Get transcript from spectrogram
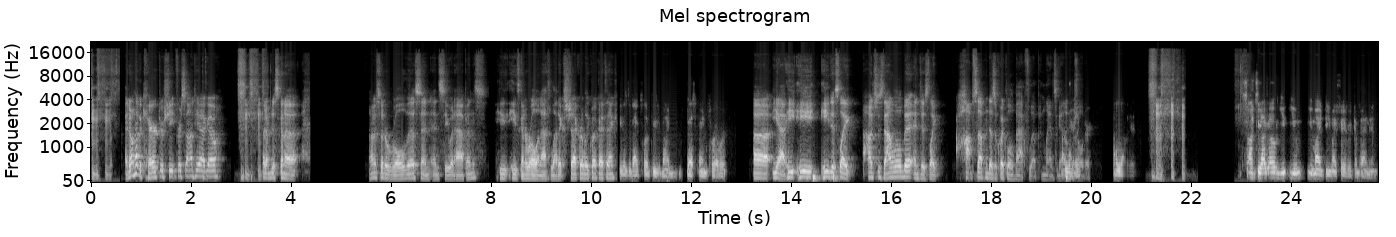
I don't have a character sheet for Santiago, but I'm just gonna I'm gonna sort of roll this and and see what happens. He he's gonna roll an athletics check really quick. I think. He does the backflip. He's my best friend forever. Uh, yeah. He he he just like hunches down a little bit and just like hops up and does a quick little backflip and lands again on your it. shoulder. I love it. Santiago, you you you might be my favorite companion.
